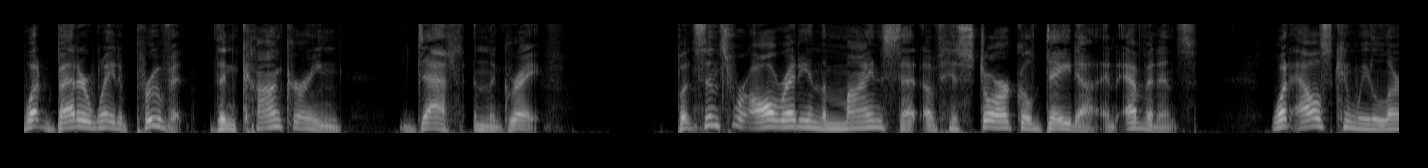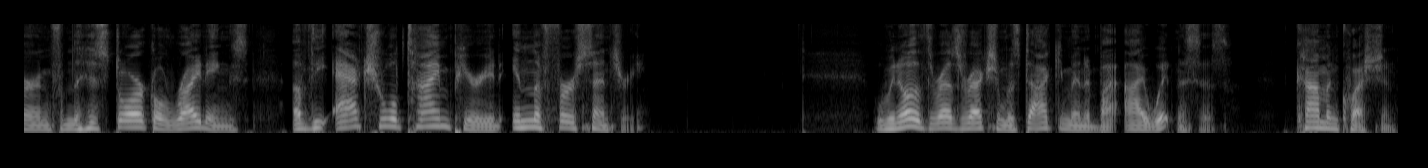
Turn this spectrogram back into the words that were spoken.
what better way to prove it than conquering death in the grave? But since we're already in the mindset of historical data and evidence, what else can we learn from the historical writings of the actual time period in the first century? Well, we know that the resurrection was documented by eyewitnesses. Common question.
